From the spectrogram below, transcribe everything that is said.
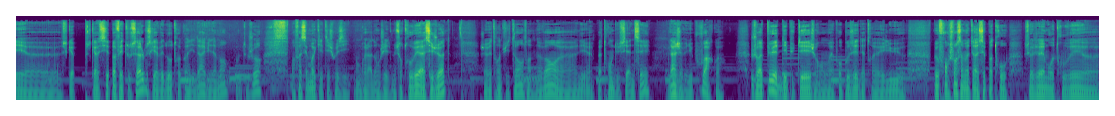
Et euh, ce, qui s'est pas fait tout seul, parce qu'il y avait d'autres candidats, évidemment, comme toujours. Enfin, c'est moi qui ai été choisi. Donc voilà, donc je me suis retrouvé assez jeune. J'avais 38 ans, 39 ans, euh, patron du CNC. Là, j'avais du pouvoir, quoi. J'aurais pu être député, on m'avait proposé d'être élu, euh, mais franchement ça m'intéressait pas trop, parce que j'allais me retrouver euh,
